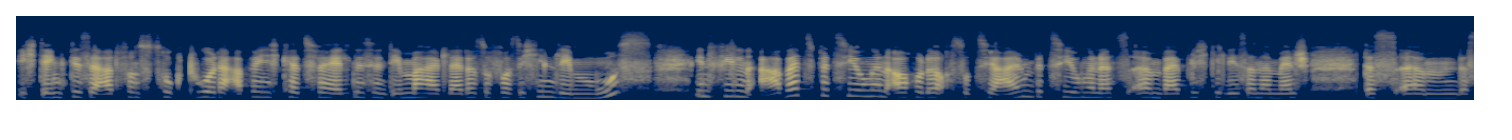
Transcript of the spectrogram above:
ich denke, diese Art von Struktur oder Abhängigkeitsverhältnis, in dem man halt leider so vor sich hinleben muss, in vielen Arbeitsbeziehungen auch oder auch sozialen Beziehungen als ähm, weiblich gelesener Mensch, das, ähm, das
